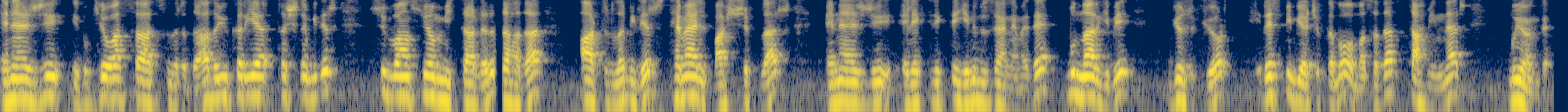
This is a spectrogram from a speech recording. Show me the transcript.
enerji e, bu kilowatt saat sınırı daha da yukarıya taşınabilir. Sübvansiyon miktarları daha da artırılabilir. Temel başlıklar enerji, elektrikte yeni düzenlemede bunlar gibi gözüküyor. Resmi bir açıklama olmasa da tahminler bu yönde.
